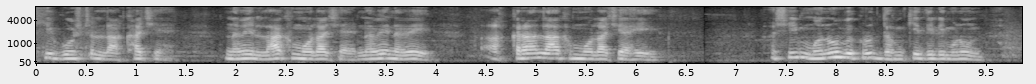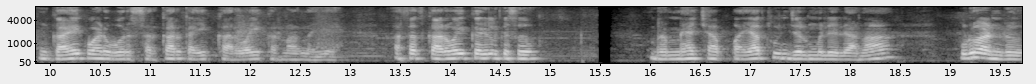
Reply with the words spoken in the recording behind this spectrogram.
ही गोष्ट लाखाची आहे. नवे लाख मोलाची आहे. नवे नवे अकरा लाख मोलाची आहे. अशी मनोविकृत धमकी दिली म्हणून गायकवाडवर सरकार काही कारवाई करणार नाही आहे अर्थात कारवाई करेल कसं? ब्रह्म्याच्या पायातून जन्मलेल्यांना पुढं आणलं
